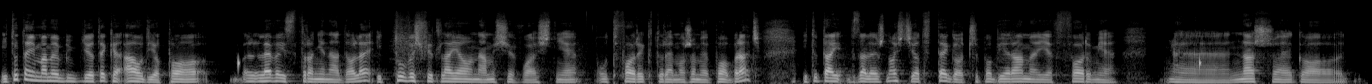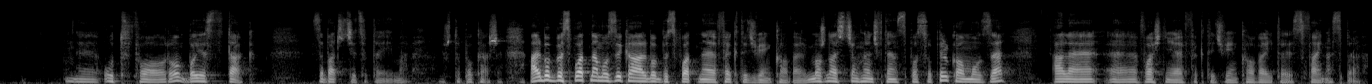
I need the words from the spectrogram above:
i tutaj mamy bibliotekę audio po lewej stronie na dole i tu wyświetlają nam się właśnie utwory, które możemy pobrać i tutaj w zależności od tego, czy pobieramy je w formie naszego utworu, bo jest tak, zobaczcie co tutaj mamy, już to pokażę. Albo bezpłatna muzyka, albo bezpłatne efekty dźwiękowe. Można ściągnąć w ten sposób tylko muzę, ale e, właśnie efekty dźwiękowe i to jest fajna sprawa.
